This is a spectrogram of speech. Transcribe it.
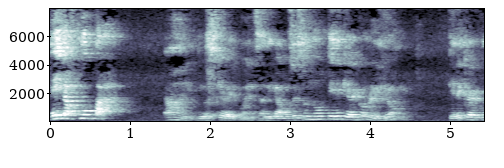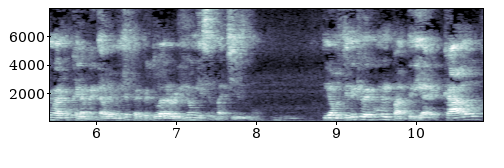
Ella ocupa... Ay, Dios, qué vergüenza. Digamos, eso no tiene que ver con religión. Tiene que ver con algo que lamentablemente perpetúa la religión y es el machismo. Digamos, tiene que ver con el patriarcado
